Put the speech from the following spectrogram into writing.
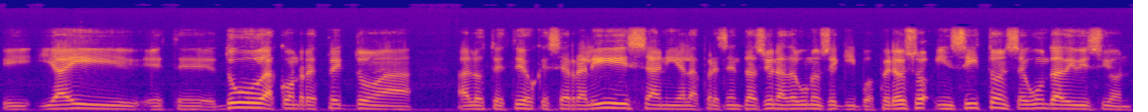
y, hay este, dudas con respecto a, los testeos que se realizan y a las presentaciones de algunos equipos, pero eso, insisto, en segunda división.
